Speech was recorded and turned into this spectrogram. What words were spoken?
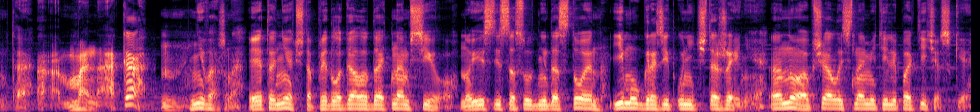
чем-то. А, Монако? Неважно. Это нечто предлагало дать нам силу, но если сосуд недостоин, ему грозит уничтожение. Оно общалось с нами телепатически.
